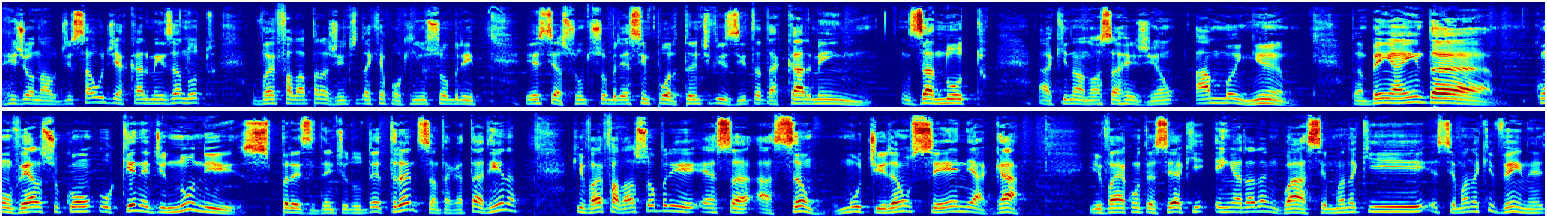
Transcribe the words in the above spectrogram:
regional de saúde, a Carmen Zanotto, vai falar para a gente daqui a pouquinho sobre esse assunto, sobre essa importante visita da Carmen Zanotto aqui na nossa região amanhã. Também ainda converso com o Kennedy Nunes, presidente do Detran de Santa Catarina, que vai falar sobre essa ação, Mutirão CNH, e vai acontecer aqui em Araranguá, semana que semana que vem, né?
